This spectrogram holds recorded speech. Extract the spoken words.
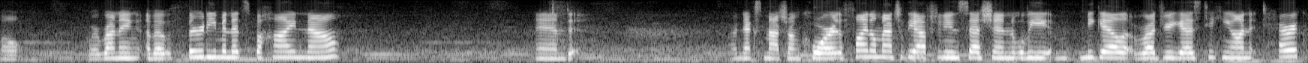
Well, we're running about 30 minutes behind now. And our next match on the final match of the afternoon session, will be Miguel Rodriguez taking on Tarek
